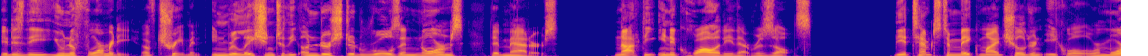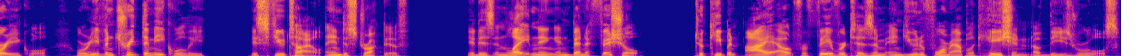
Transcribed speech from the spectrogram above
It is the uniformity of treatment in relation to the understood rules and norms that matters not the inequality that results. The attempt to make my children equal or more equal, or even treat them equally, is futile and destructive. It is enlightening and beneficial to keep an eye out for favoritism and uniform application of these rules.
